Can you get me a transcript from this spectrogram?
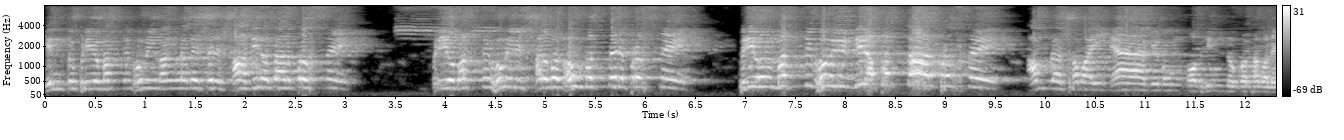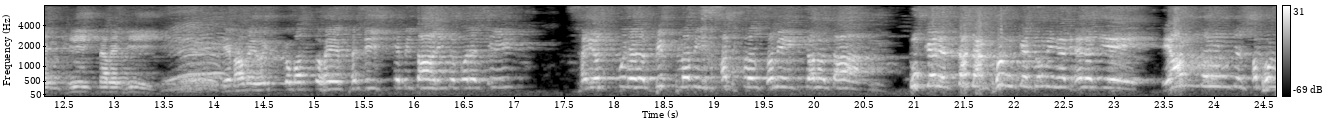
কিন্তু প্রিয় মাতৃভূমি বাংলাদেশের স্বাধীনতার প্রশ্নে, প্রিয় মাতৃভূমির সার্বভৌমত্বের প্রশ্নে, প্রিয় মাতৃভূমির নিরাপত্তার প্রশ্নে, আমরা সবাই এক এবং অভিন্ন কথা বলেন ঠিক না ঠিক যেভাবে ঐক্যবদ্ধ হয়ে ফেসিসকে বিতাড়িত করেছি, সৈয়দপুরের বিপ্লবী ছাত্র শ্রমিক জনতা, বুকের তাজা জমিনে ঢেলে দিয়ে এই আন্দোলনকে সফল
